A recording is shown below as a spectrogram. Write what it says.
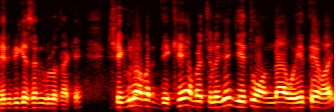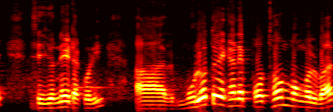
ভেরিফিকেশানগুলো থাকে, সেগুলো আবার দেখে আমরা চলে যাই, যেহেতু অন ওয়েতে হয়, সেই জন্যে এটা করি। আর মূলত এখানে প্রথম মঙ্গলবার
